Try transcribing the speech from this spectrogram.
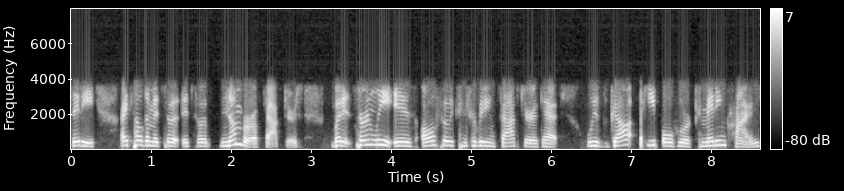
city?" I tell them it's a it's a number of factors. But it certainly is also a contributing factor that we've got people who are committing crimes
